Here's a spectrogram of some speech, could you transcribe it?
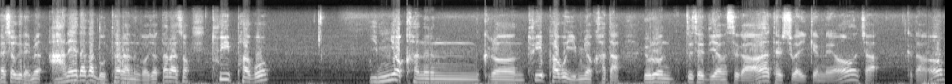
해석이 되면 안에다가 놓다라는 거죠. 따라서 투입하고 입력하는 그런 투입하고 입력하다 요런 뜻의 뉘앙스가 될 수가 있겠네요. 자, 그다음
